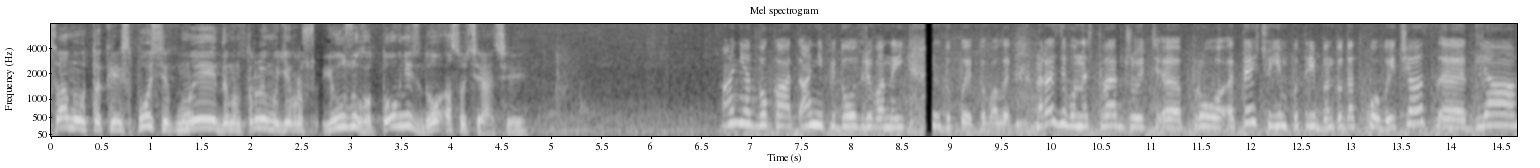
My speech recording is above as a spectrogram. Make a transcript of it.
саме у такий спосіб ми демонструємо Євросоюзу готовність до асоціації. Ані адвокат, ані підозрюваний їх допитували. Наразі вони стверджують е, про те, що їм потрібен додатковий час е, для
